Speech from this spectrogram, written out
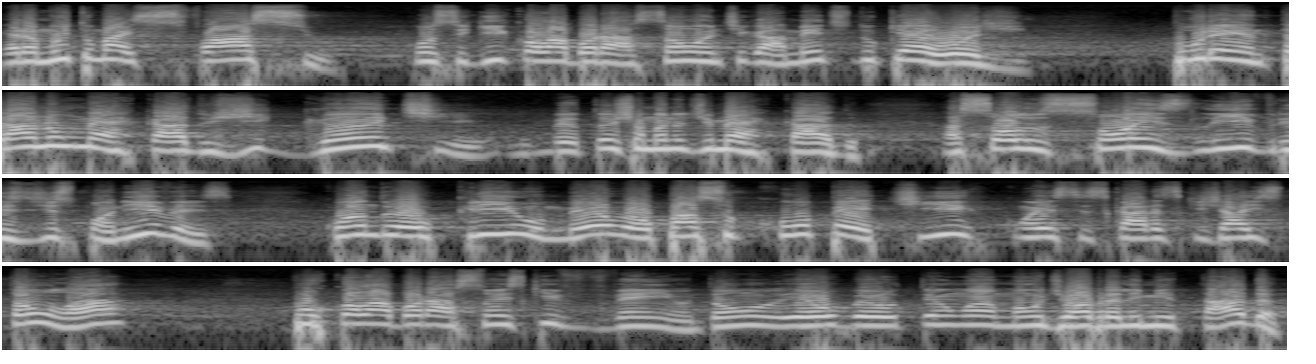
Era muito mais fácil conseguir colaboração antigamente do que é hoje. Por entrar num mercado gigante, eu estou chamando de mercado, as soluções livres disponíveis, quando eu crio o meu, eu passo a competir com esses caras que já estão lá por colaborações que venham. Então, eu, eu tenho uma mão de obra limitada,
